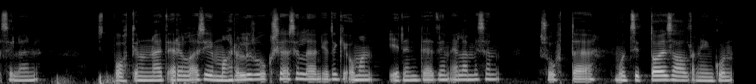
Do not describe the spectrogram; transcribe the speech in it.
silleen pohtinut näitä erilaisia mahdollisuuksia silleen jotenkin oman identiteetin elämisen suhteen. Mutta sitten toisaalta niin kun,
